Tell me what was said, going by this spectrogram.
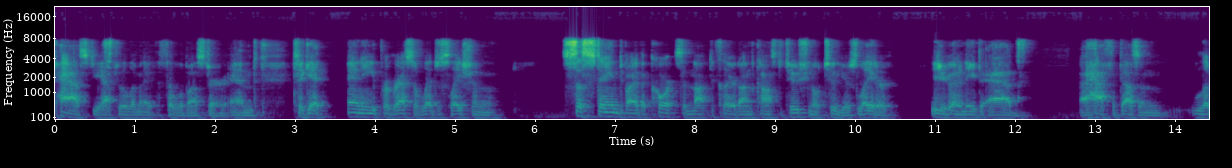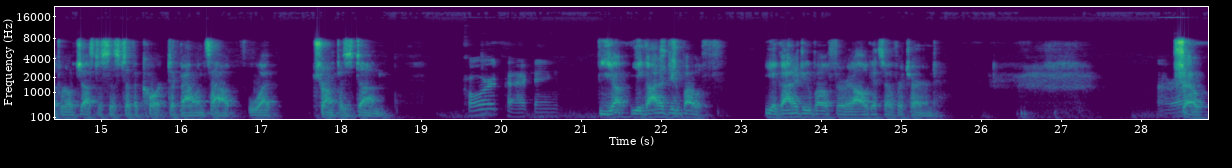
passed, you have to eliminate the filibuster, and to get any progressive legislation sustained by the courts and not declared unconstitutional two years later, you're going to need to add a half a dozen liberal justices to the court to balance out what Trump has done. Court packing. Yep, you got to do both. You got to do both, or it all gets overturned. All right. So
